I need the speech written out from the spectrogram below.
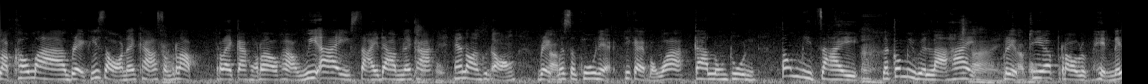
กลับเข้ามาเบรกที่ 2 นะคะสำหรับรายการของเราค่ะ VI สายดำนะครัคะบผมแน่นอนคุณอ๋องเบรกครับเมื่อสักครู่เนี่ยพี่ไก่บอกว่าการลงทุนต้องมีใจ อ่าแล้วก็มีเวลาให้ใช่เปรียบครับผมเทียบเราแบบเห็นได้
